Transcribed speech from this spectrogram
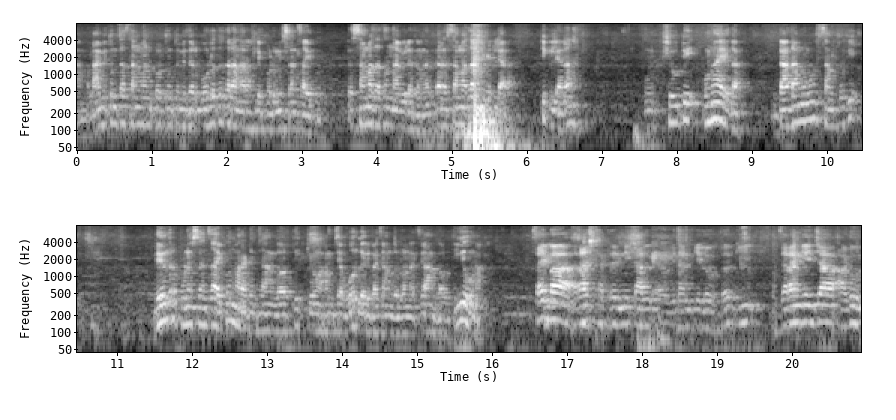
आम्हाला. आम्ही तुमचा सन्मान करतो तुम्ही जर बोलतच राहणार असले फडणवीसांचं ऐकून तर समाजाचं नावीला जाणार कारण समाजाला भेटल्याला टिकल्याला ना शेवटी पुन्हा एकदा दादा म्हणून सांगतो की देवेंद्र फडणवीसांचं ऐकून मराठ्यांच्या अंगावरती किंवा आमच्या गोरगरिबाच्या आंदोलनाच्या अंगावरती येऊ नका. साहेब राज ठाकरेंनी काल विधान केलं होतं की जरांगेंच्या आडून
